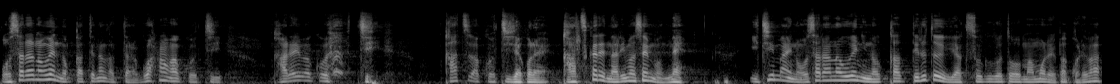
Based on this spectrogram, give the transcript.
お皿の上に乗っかってなかったらご飯はこっちカレーはこっちカツはこっちじゃこれカツカレーになりませんもんね。一枚のお皿の上に乗っかってるという約束事を守ればこれは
